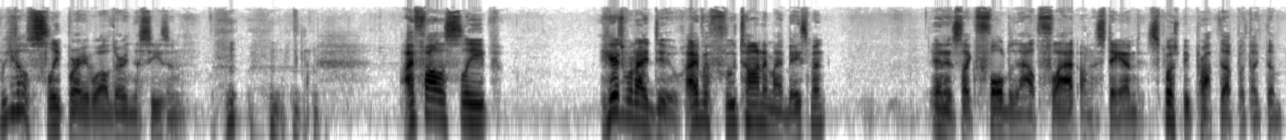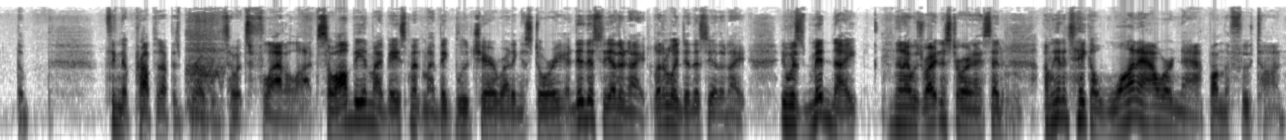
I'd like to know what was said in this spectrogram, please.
We don't sleep very well during the season. I fall asleep. Here's what I do I have a futon in my basement, and it's like folded out flat on a stand. It's supposed to be propped up, with like the, the thing that props it up is broken, so it's flat a lot. So I'll be in my basement, my big blue chair, writing a story. I did this the other night, literally did this the other night. It was midnight, and I was writing a story, and I said, I'm going to take a one hour nap on the futon,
